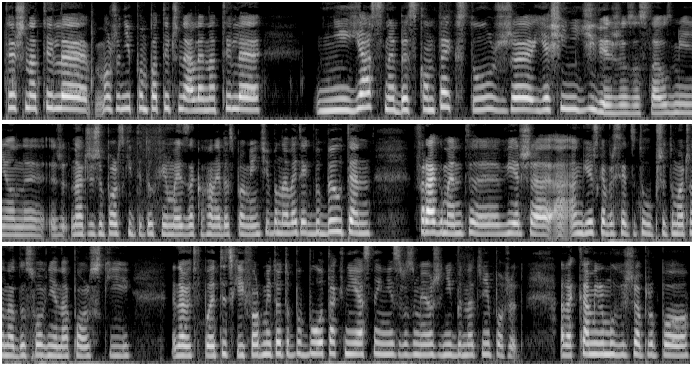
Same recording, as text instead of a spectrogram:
też na tyle, może nie pompatyczne, ale na tyle niejasne bez kontekstu, że ja się nie dziwię, że został zmieniony, że, znaczy, że polski tytuł filmu jest Zakochany bez pamięci, bo nawet jakby był ten fragment e, wiersza, angielska wersja tytułu przetłumaczona dosłownie na polski, nawet w poetyckiej formie, to to by było tak niejasne i niezrozumiałe, że nikt by na to nie poszedł. A tak Kamil mówisz a propos,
